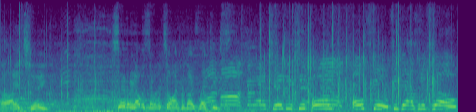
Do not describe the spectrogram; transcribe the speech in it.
sweet. ING. Serving it up with some of the time from those left kicks. Oh, go to Got a championship point. Old school 2012.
